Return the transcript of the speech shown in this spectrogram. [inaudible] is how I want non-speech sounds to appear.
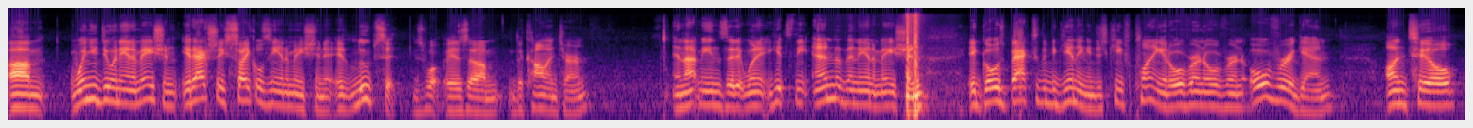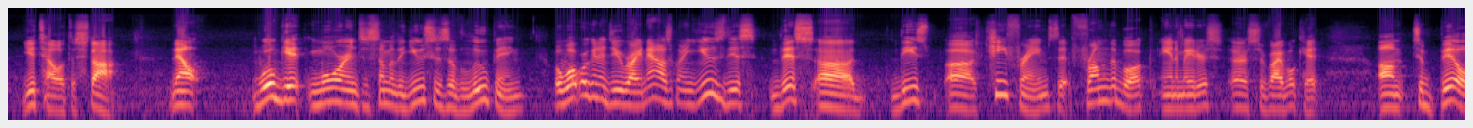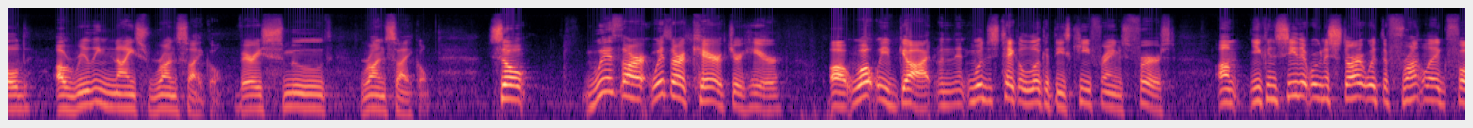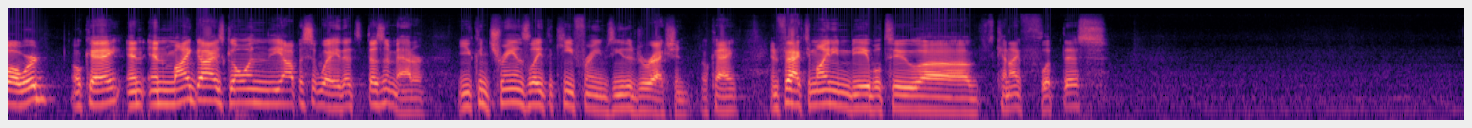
um, when you do an animation, it actually cycles the animation. It, it loops it, is what is um, the common term. And that means that it, when it hits the end of an animation, it goes back to the beginning and just keeps playing it over and over and over again until you tell it to stop. Now, we'll get more into some of the uses of looping, but what we're going to do right now is we're going to use this, this, uh, these uh, keyframes that from the book, Animator's uh, Survival Kit, um, to build a really nice run cycle, very smooth run cycle. So with our, with our character here, uh, what we've got, and we'll just take a look at these keyframes first. Um, you can see that we're going to start with the front leg forward, okay? And, and my guy's going the opposite way. That doesn't matter. You can translate the keyframes either direction, okay? In fact, you might even be able to, uh, can I flip this?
